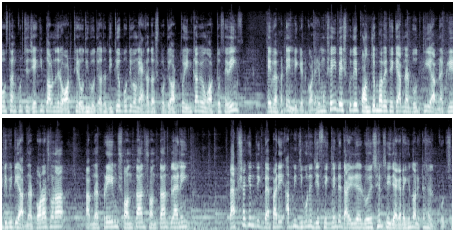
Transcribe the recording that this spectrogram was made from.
অবস্থান করছে, যে কিন্তু আপনাদের অর্থের অধিপতি, অর্থাৎ দ্বিতীয় পতি এবং একাদশ পতি, অর্থ ইনকাম এবং অর্থ সেভিংস এই ব্যাপারটা ইন্ডিকেট করে। এবং সেই বৃহস্পতিদেব পঞ্চমভাবে থেকে আপনার বুদ্ধি, আপনার ক্রিয়েটিভিটি আপনার পড়াশোনা, আপনার প্রেম, সন্তান সন্তান প্ল্যানিং ব্যবসা কেন্দ্রিক ব্যাপারে আপনি জীবনে যে সেগমেন্টে দাঁড়িয়ে রয়েছেন, সেই জায়গাটা কিন্তু অনেকটা হেল্প করছে।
